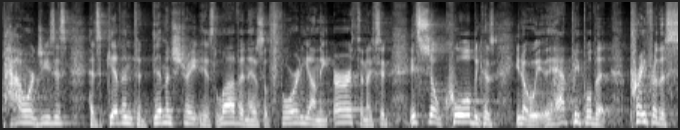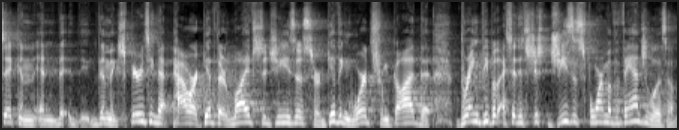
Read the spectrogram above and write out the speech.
power Jesus has given to demonstrate his love and his authority on the earth. And I said, It's so cool because, you know, we have people that pray for the sick and, and them experiencing that power, give their lives to Jesus or giving words from God that bring people. I said, it's just Jesus' form of evangelism.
